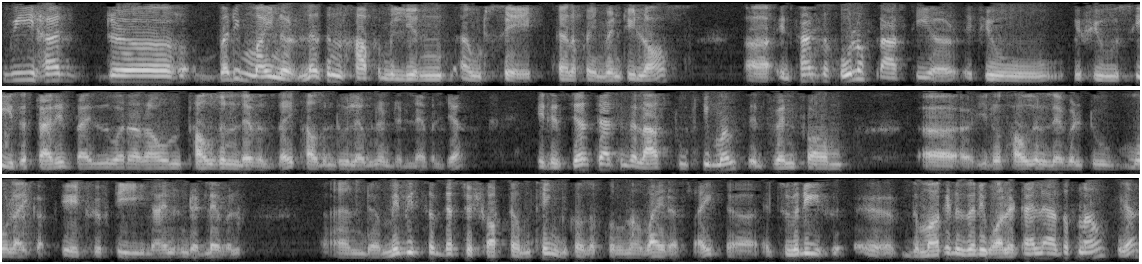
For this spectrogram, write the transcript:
We had uh, very minor, less than half a million, I would say, kind of inventory loss. Uh, in fact, the whole of last year, if you if you see, the styrene prices were around 1,000 levels, right? 1,000 to 1,100 level, yeah? It is just that in the last two, three months, it went from uh, you know, 1,000 level to more like 850, 900 level. And uh, maybe it's a, just a short-term thing because of coronavirus, right? Uh, it's very, uh, the market is very volatile as of now, yeah?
